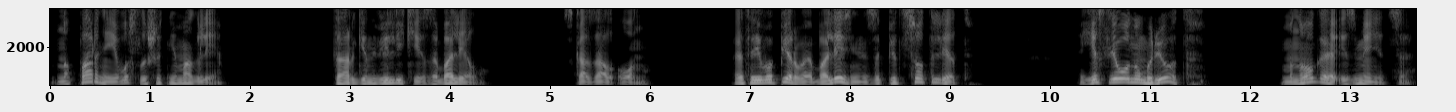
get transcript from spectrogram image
но парни его слышать не могли. Тарген Великий заболел, — сказал он. Это его первая болезнь за пятьсот лет. Если он умрет, многое изменится.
